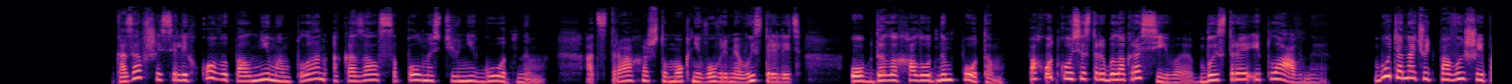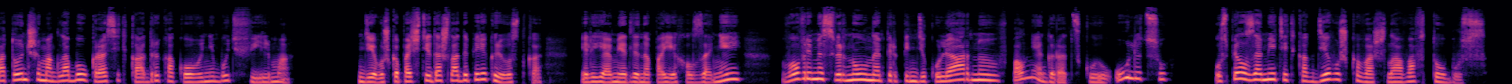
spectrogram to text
Казавшийся легко выполнимым план оказался полностью негодным. От страха, что мог не вовремя выстрелить, обдало холодным потом. Походка у сестры была красивая, быстрая и плавная. Будь она чуть повыше и потоньше, могла бы украсить кадры какого-нибудь фильма. Девушка почти дошла до перекрестка. Илья медленно поехал за ней, вовремя свернул на перпендикулярную, вполне городскую улицу, успел заметить, как девушка вошла в автобус.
